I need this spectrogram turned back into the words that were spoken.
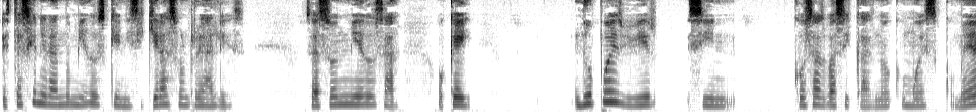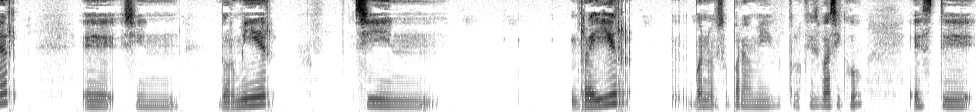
estás generando miedos que ni siquiera son reales. O sea, son miedos a, ok, no puedes vivir sin cosas básicas, ¿no? Como es comer, eh, sin dormir, sin reír, bueno, eso para mí creo que es básico, este,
